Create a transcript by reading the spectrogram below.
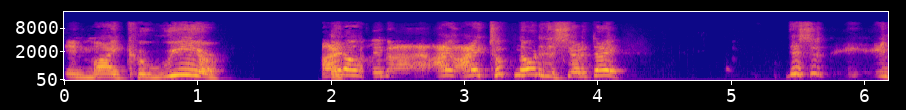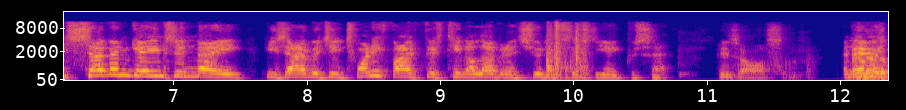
in my career. I don't. I, I took note of this the other day. This is in seven games in May. He's averaging 25, 15, 11, and shooting 68 percent. He's awesome. Another,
